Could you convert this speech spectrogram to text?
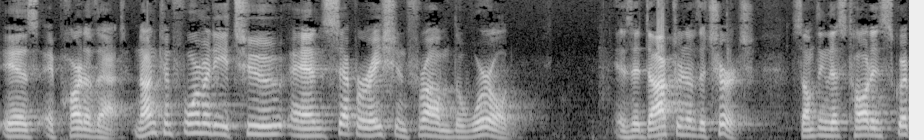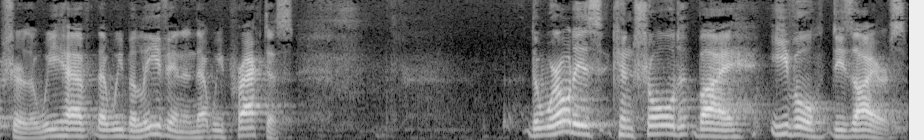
is a part of that. Nonconformity to and separation from the world is a doctrine of the church. Something that's taught in Scripture that we have, that we believe in, and that we practice. The world is controlled by evil desires.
